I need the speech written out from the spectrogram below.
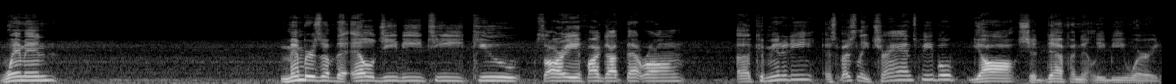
women, members of the LGBTQ, sorry if I got that wrong, uh, community, especially trans people, y'all should definitely be worried.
